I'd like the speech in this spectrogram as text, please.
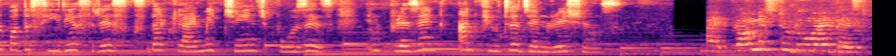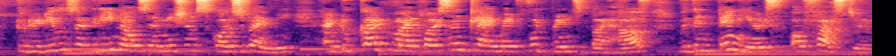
about the serious risks that climate change poses in present and future generations. I promise to do my best to reduce the greenhouse emissions caused by me and to cut my personal climate footprints by half within 10 years or faster.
